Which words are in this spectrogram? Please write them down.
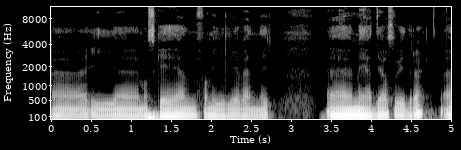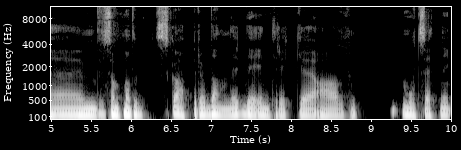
eh, i eh, moskeen, familie, venner, eh, media osv., eh, som på en måte skaper og danner det inntrykket av motsetning.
